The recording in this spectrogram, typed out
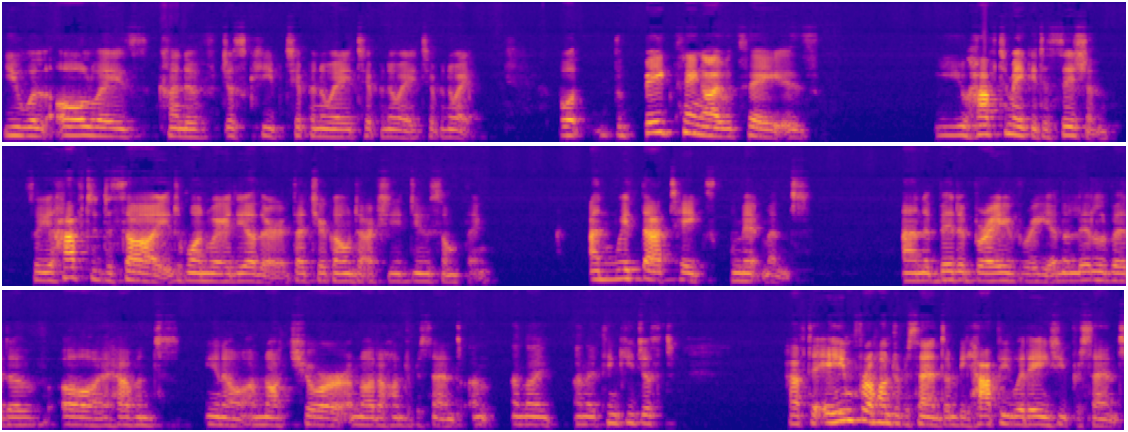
you will always kind of just keep tipping away tipping away tipping away but the big thing i would say is you have to make a decision so you have to decide one way or the other that you're going to actually do something and with that takes commitment and a bit of bravery and a little bit of oh i haven't you know, I'm not sure, I'm not 100%. And, and I and I think you just have to aim for 100% and be happy with 80%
